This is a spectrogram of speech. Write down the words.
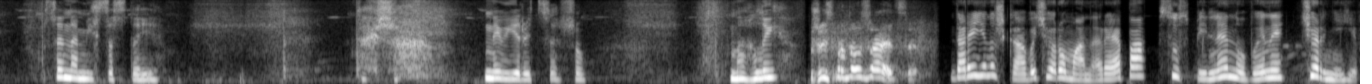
все на місце стає. Так що не віриться, що могли. Жизнь продовжується. Дар'я Янушкевич, Роман Репа, Суспільне новини, Чернігів.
